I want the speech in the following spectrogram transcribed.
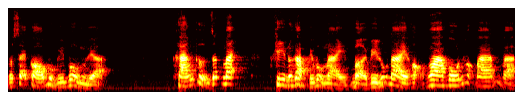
nó sẽ có một cái vùng gì ạ? Kháng cự rất mạnh khi nó gặp cái vùng này, bởi vì lúc này họ hoa vốn, họ bán và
